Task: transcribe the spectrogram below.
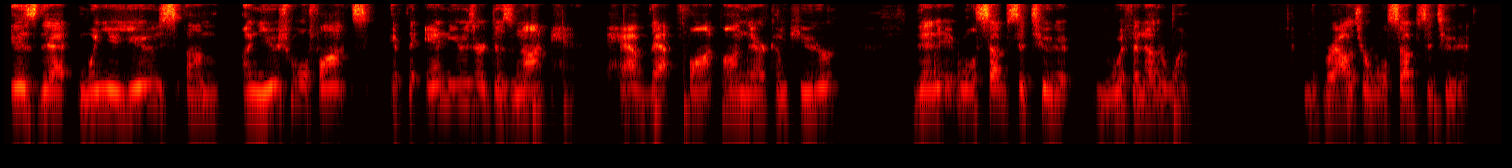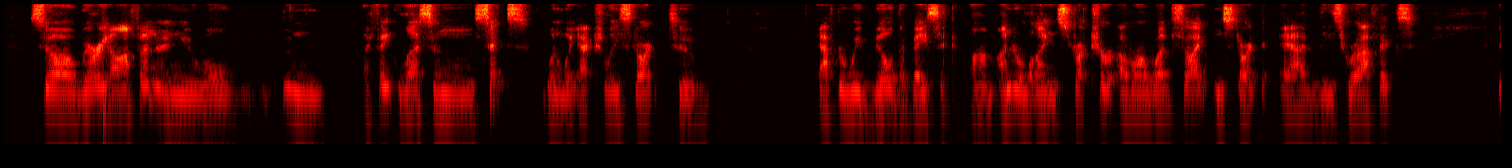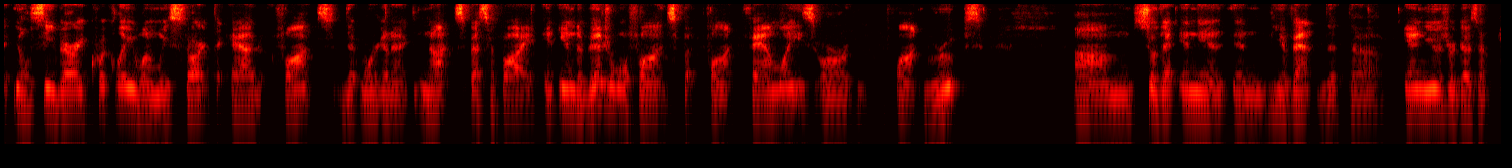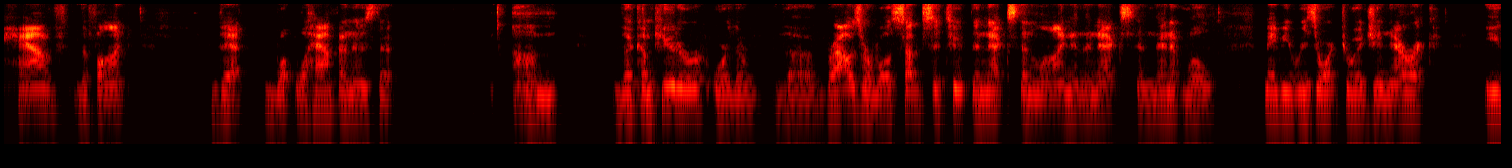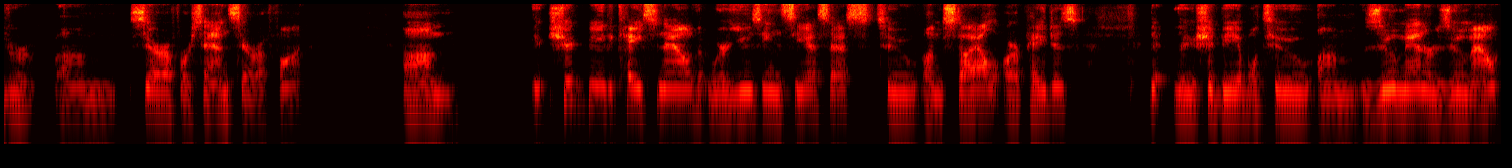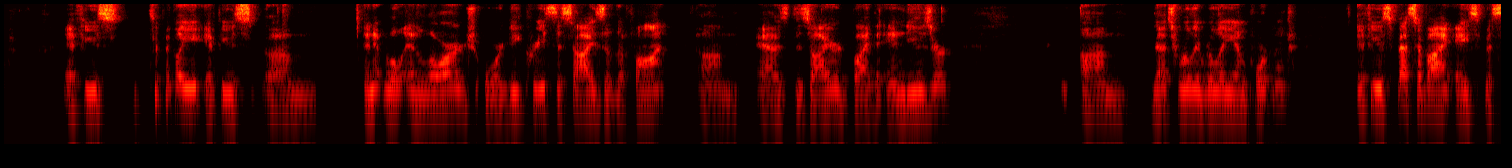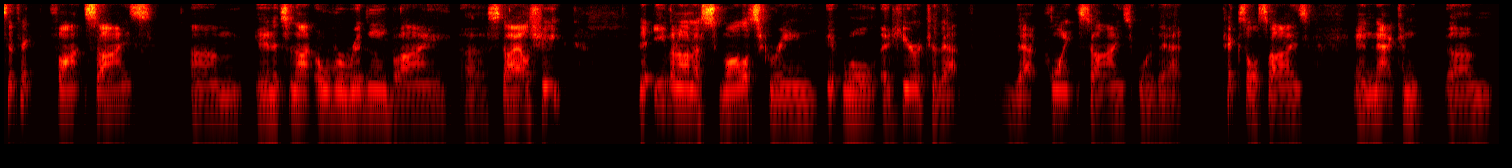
is that when you use um, unusual fonts, if the end user does not have that font on their computer, then it will substitute it with another one. The browser will substitute it. So very often, and you will, in, I think lesson six, when we actually start to, after we build the basic um, underlying structure of our website and start to add these graphics, that you'll see very quickly when we start to add fonts that we're going to not specify individual fonts, but font families or font groups. um, so that in the, in the event that the end user doesn't have the font, that what will happen is that um, the computer or the, the browser will substitute the next in line and the next, and then it will maybe resort to a generic either um, serif or sans serif font. Um, it should be the case now that we're using CSS to um, style our pages, that you should be able to um, zoom in or zoom out. If you typically, if you um, and it will enlarge or decrease the size of the font um, as desired by the end user. Um, that's really, really important. If you specify a specific font size um, and it's not overridden by a style sheet, that even on a small screen, it will adhere to that, that point size or that pixel size. And that can um,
